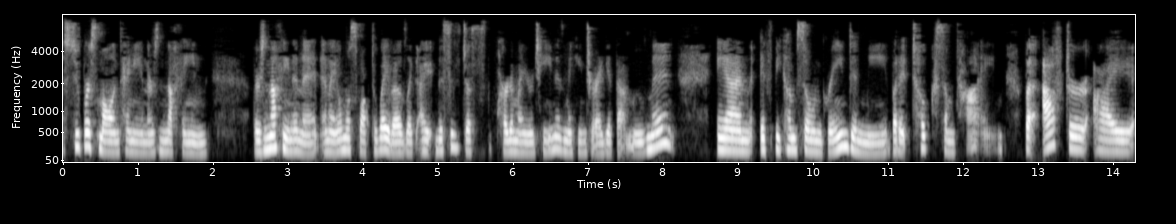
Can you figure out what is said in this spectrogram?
super small and tiny and there's nothing there's nothing in it and I almost walked away but I was like I this is just part of my routine is making sure I get that movement and it's become so ingrained in me, but it took some time. But after I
